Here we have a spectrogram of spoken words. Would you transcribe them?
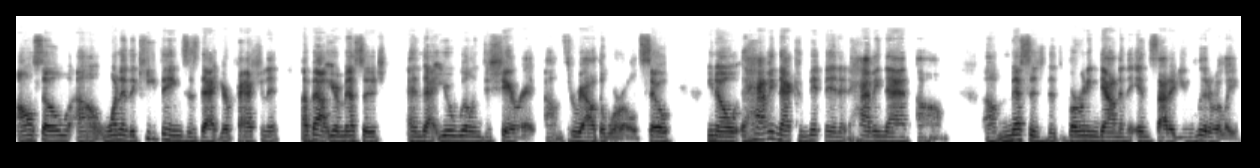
Also, uh, one of the key things is that you're passionate about your message and that you're willing to share it um, throughout the world. So, you know, having that commitment and having that um, um, message that's burning down in the inside of you, literally,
